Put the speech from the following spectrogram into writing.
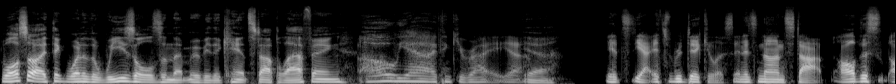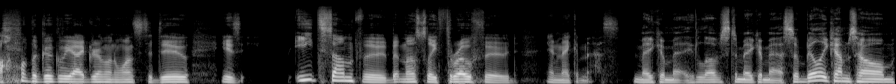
Well, also, I think one of the weasels in that movie that can't stop laughing. Oh yeah, I think you're right. Yeah, yeah. It's yeah, it's ridiculous and it's nonstop. All this, all the googly-eyed gremlin wants to do is eat some food, but mostly throw food and make a mess. Make a mess. He loves to make a mess. So Billy comes home,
